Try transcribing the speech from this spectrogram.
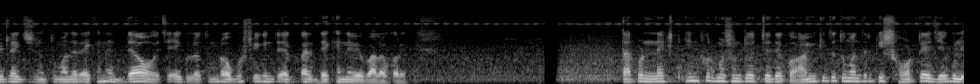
রিল্যাক্সেশন তোমাদের এখানে দেওয়া হয়েছে। এগুলো তোমরা অবশ্যই কিন্তু একবার দেখে নেবে ভালো করে। তারপর নেক্সট ইনফরমেশনটি হচ্ছে, দেখো, আমি কিন্তু তোমাদেরকে শর্টে যেগুলি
